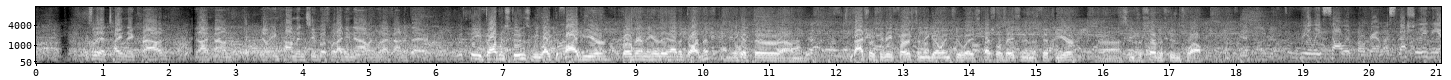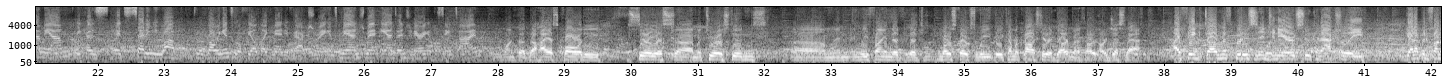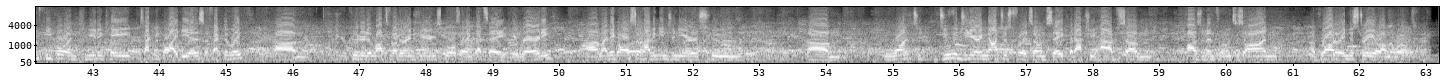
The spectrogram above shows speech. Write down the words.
It's really a tight-knit crowd that I found you know, in common to both what I do now and what I found at Thayer. With the Dartmouth students, we like the five-year program here they have at Dartmouth. They get their um, bachelor's degree first and they go into a specialization in the fifth year. Uh, seems to serve the students well really solid program, especially the MEM, because it's setting you up for going into a field like manufacturing. It's management and engineering at the same time. We want the, the highest quality, serious, uh, mature students, um, and, and, we find that, that most folks we, we come across here at Dartmouth are, are just that. I think Dartmouth produces engineers who can actually get up in front of people and communicate technical ideas effectively. Um, having recruited at lots of other engineering schools, I think that's a, a rarity. Um, I think also having engineers who um, want to do engineering not just for its own sake, but actually have some positive influences on a broader industry around the world.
